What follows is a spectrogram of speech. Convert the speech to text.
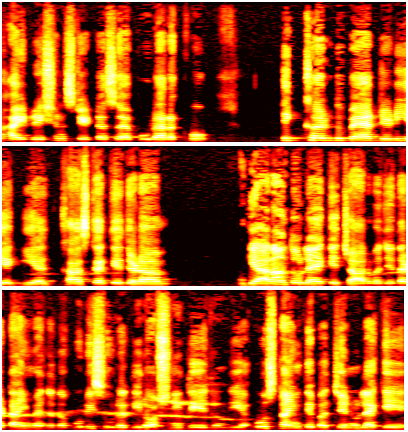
ਹਾਈਡਰੇਸ਼ਨ ਸਟੇਟਸ ਹੈ, ਪੂਰਾ ਰੱਖੋ। ਤਿੱਖੜ ਦੁਪਹਿਰ ਜਿਹੜੀ ਹੈਗੀ ਹੈ, ਖਾਸ ਕਰਕੇ ਜਿਹੜਾ 11 ਤੋਂ ਲੈ ਕੇ 4 ਵਜੇ ਦਾ ਟਾਈਮ ਹੈ, ਜਦੋਂ ਪੂਰੀ ਸੂਰਜ ਦੀ ਰੋਸ਼ਨੀ ਤੇਜ਼ ਹੁੰਦੀ ਹੈ, ਉਸ ਟਾਈਮ ਤੇ ਬੱਚੇ ਨੂੰ ਲੈ ਕੇ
